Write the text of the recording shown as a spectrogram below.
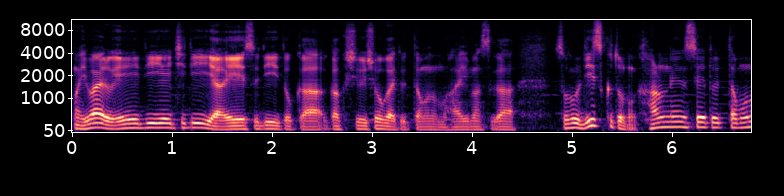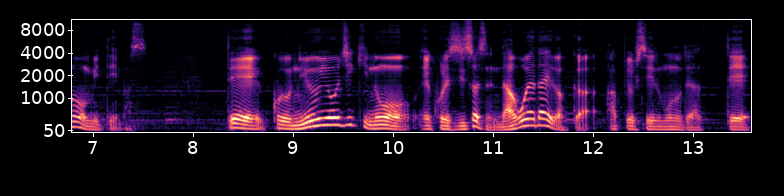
まあ、いわゆる ADHD や ASD とか学習障害といったものも入りますがそのリスクとの関連性といったものを見ています。でこの乳幼児期のえこれ実はですね名古屋大学が発表しているものであって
